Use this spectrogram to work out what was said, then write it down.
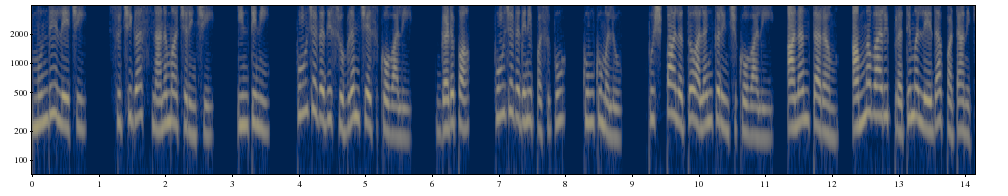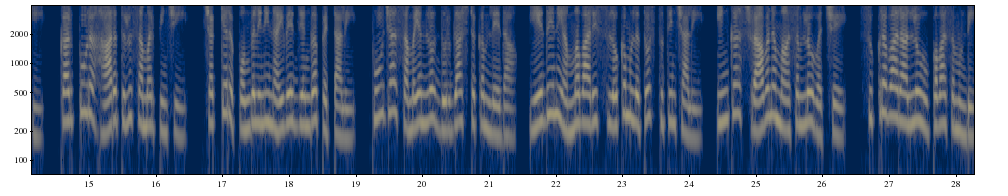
ముందే లేచి శుచిగా స్నానమాచరించి ఇంటిని పూజగది శుభ్రం చేసుకోవాలి. గడప పూజగదిని పసుపు కుంకుమలు పుష్పాలతో అలంకరించుకోవాలి. అనంతరం అమ్మవారి ప్రతిమ లేదా పటానికి కర్పూర హారతులు సమర్పించి చక్కెర పొంగలిని నైవేద్యంగా పెట్టాలి. పూజా సమయంలో దుర్గాష్టకం లేదా ఏదేని అమ్మవారి శ్లోకములతో స్తుతించాలి. ఇంకా శ్రావణ మాసంలో వచ్చే శుక్రవారాల్లో ఉపవాసముండి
